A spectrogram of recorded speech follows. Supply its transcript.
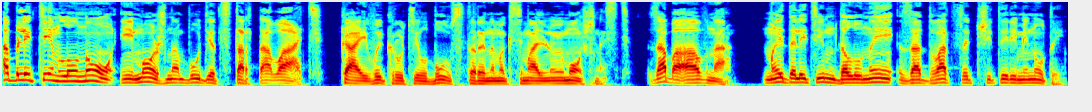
«Облетим Луну, и можно будет стартовать!» Кай выкрутил бустеры на максимальную мощность. «Забавно!» Мы долетим до Луны за 24 минуты.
